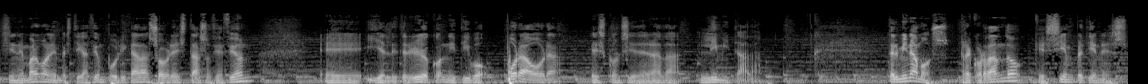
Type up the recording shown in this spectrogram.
Sin embargo, la investigación publicada sobre esta asociación eh, y el deterioro cognitivo por ahora es considerada limitada. Terminamos recordando que siempre tienes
